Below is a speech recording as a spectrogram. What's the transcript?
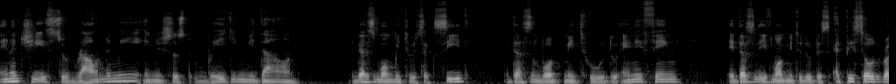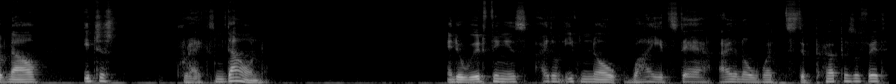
energy is surrounding me and it's just weighing me down. It doesn't want me to succeed. It doesn't want me to do anything. It doesn't even want me to do this episode right now. It just drags me down. And the weird thing is, I don't even know why it's there. I don't know what's the purpose of it,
